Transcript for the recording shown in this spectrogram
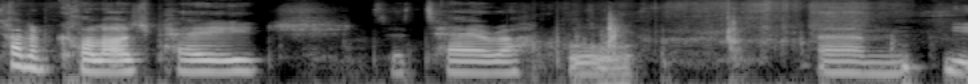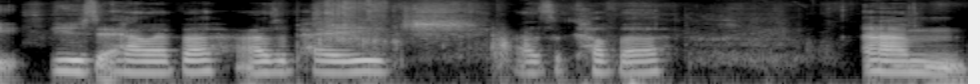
kind of collage page to tear up or um, you, use it however as a page, as a cover. Um,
